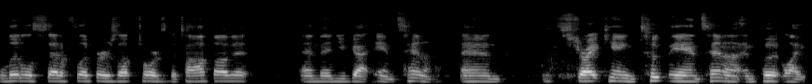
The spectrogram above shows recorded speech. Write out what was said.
little set of flippers up towards the top of it, and then you've got antenna. And Strike King took the antenna and put like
